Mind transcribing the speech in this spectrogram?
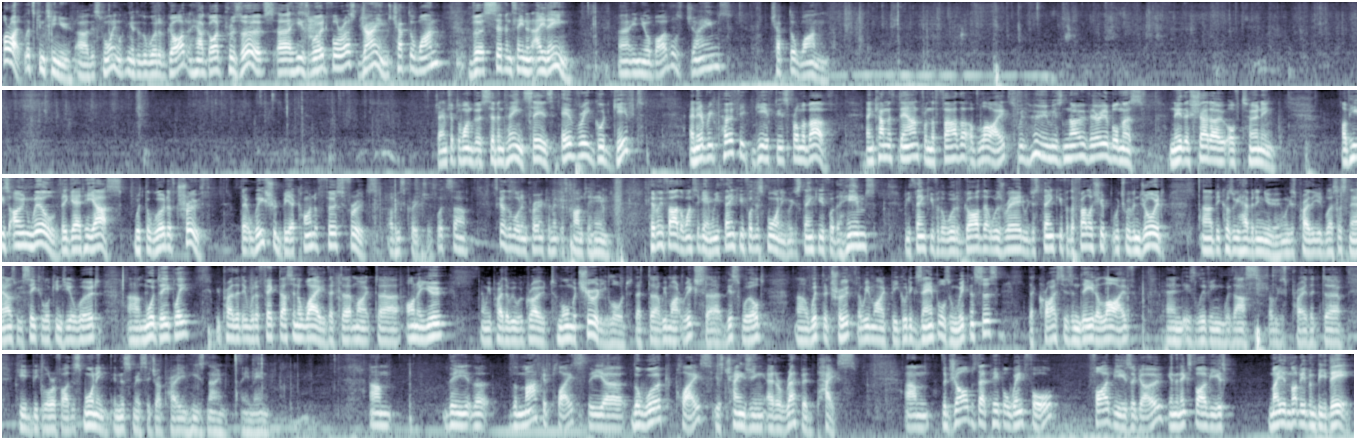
All right, let's continue uh, this morning looking into the Word of God and how God preserves uh, His Word for us. James chapter 1, verse 17 and 18 uh, in your Bibles. James chapter 1. James chapter 1, verse 17 says, Every good gift and every perfect gift is from above, and cometh down from the Father of lights, with whom is no variableness, neither shadow of turning. Of his own will begat he us with the word of truth, that we should be a kind of first fruits of his creatures. Let's, uh, let's go to the Lord in prayer and commit this time to him. Heavenly Father, once again, we thank you for this morning. We just thank you for the hymns. We thank you for the word of God that was read. We just thank you for the fellowship which we've enjoyed uh, because we have it in you. And we just pray that you'd bless us now as we seek to look into your word uh, more deeply. We pray that it would affect us in a way that uh, might uh, honour you. And we pray that we would grow to more maturity, Lord, that uh, we might reach uh, this world with the truth, that we might be good examples and witnesses that Christ is indeed alive and is living with us. So we just pray that he'd be glorified this morning in this message. I pray in his name. Amen. Um, the, the, the marketplace, the, uh, the workplace is changing at a rapid pace. Um, the jobs that people went for five years ago, in the next five years, may not even be there.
